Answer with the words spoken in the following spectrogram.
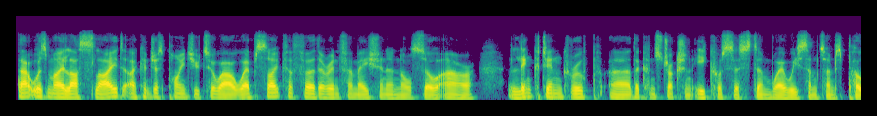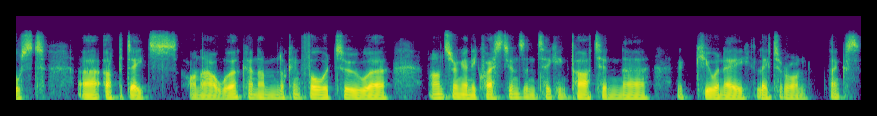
That was my last slide. I can just point you to our website for further information and also our LinkedIn group, uh, the construction ecosystem, where we sometimes post uh, updates on our work. And I'm looking forward to uh, answering any questions and taking part in uh, a Q&A later on. Thanks.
